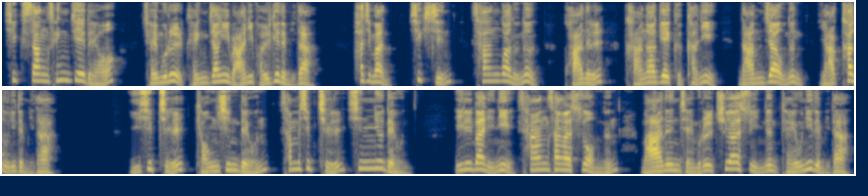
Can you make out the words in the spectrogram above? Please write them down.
식상 생재되어 재물을 굉장히 많이 벌게 됩니다. 하지만 식신, 상관운은 관을 강하게 극하니 남자운은 약한 운이 됩니다. 27 경신대운, 37 신유대운 일반인이 상상할 수 없는 많은 재물을 취할 수 있는 대운이 됩니다.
